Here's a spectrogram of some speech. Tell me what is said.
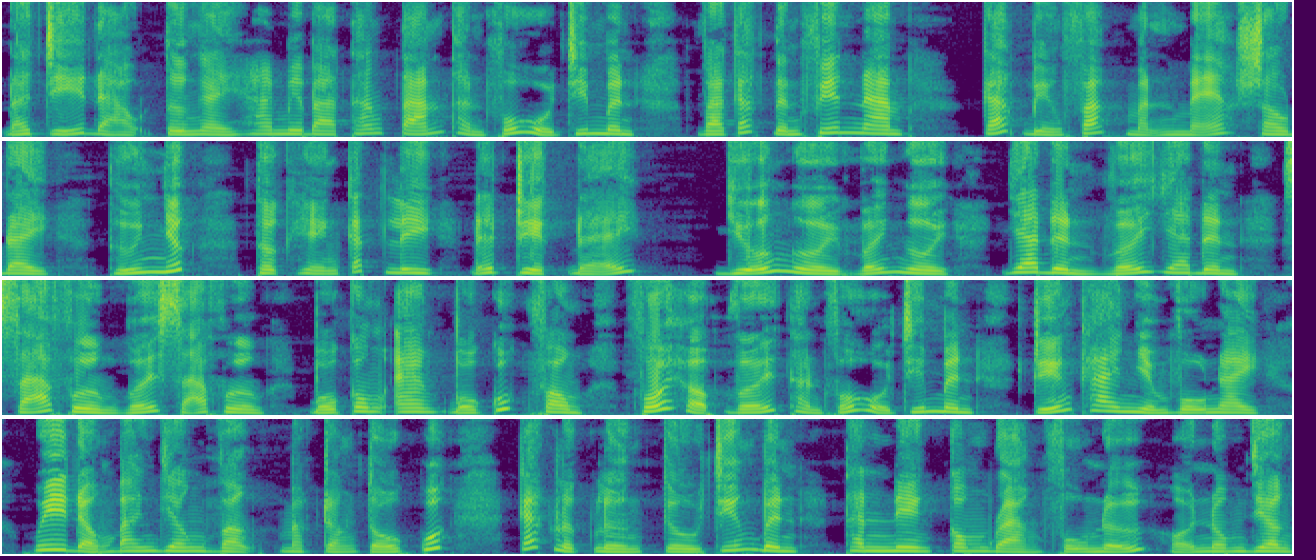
đã chỉ đạo từ ngày 23 tháng 8 thành phố Hồ Chí Minh và các tỉnh phía Nam các biện pháp mạnh mẽ sau đây. Thứ nhất, thực hiện cách ly để triệt để giữa người với người, gia đình với gia đình, xã phường với xã phường, Bộ Công an, Bộ Quốc phòng phối hợp với thành phố Hồ Chí Minh triển khai nhiệm vụ này, huy động ban dân vận, mặt trận tổ quốc, các lực lượng cựu chiến binh, thanh niên, công đoàn, phụ nữ, hội nông dân,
